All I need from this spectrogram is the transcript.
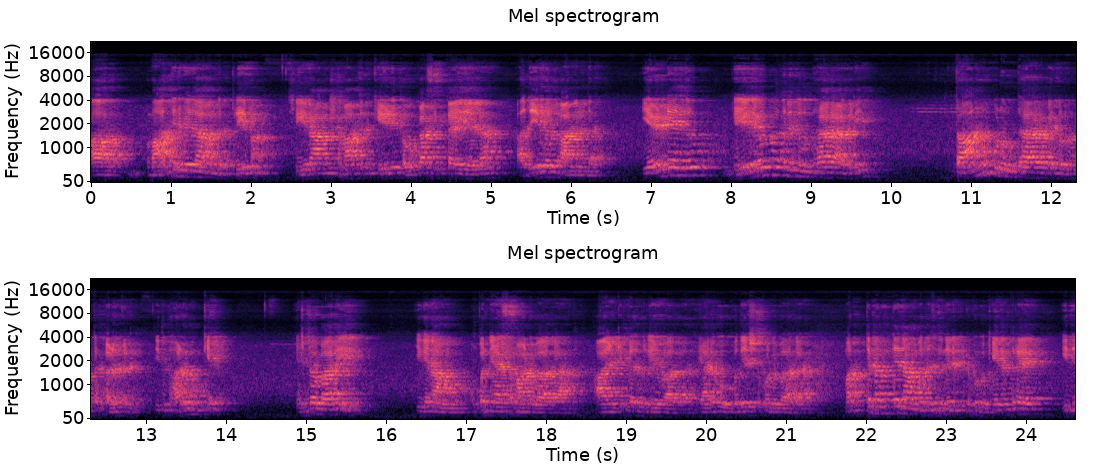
ಆ ಮಾತಿನ ಮೇಲೆ ಒಂದು ಪ್ರೇಮ, ಶ್ರೀರಾಮ ಮಾತನ್ನು ಕೇಳಲಿಕ್ಕೆ ಅವಕಾಶ ಸಿಗ್ತಾ ಇದೆಯಲ್ಲ, ಅದೇ ಒಂದು ಆನಂದ. ಎರಡನೇದು, ಬೇರೆಯವರು ಅದರಿಂದ ಉದ್ಧಾರ ಆಗಲಿ, ತಾನೂ ಕೂಡ ಉದ್ಧಾರ ಆಗಬೇಕು ಅಂತ ಇದು ಬಹಳ ಮುಖ್ಯ. ಎಷ್ಟೋ ಬಾರಿ ಈಗ ನಾವು ಉಪನ್ಯಾಸ ಮಾಡುವಾಗ, ಆರ್ಟಿಕಲ್ ಬರೆಯುವಾಗ, ಯಾರಿಗೂ ಉಪದೇಶ ಕೊಡುವಾಗ ಮತ್ತೆ ಮತ್ತೆ ನಾವು ಮನಸ್ಸಿಗೆ ನೆನಪಿಟ್ಕೋಬೇಕು. ಏನಂದ್ರೆ ಇದು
